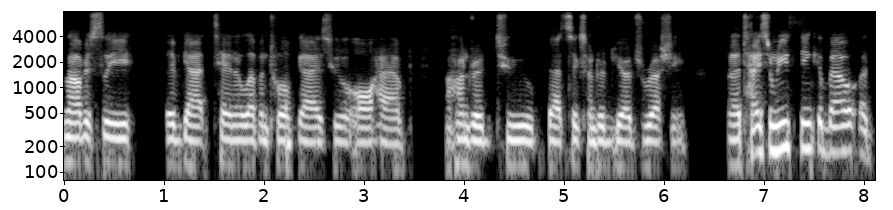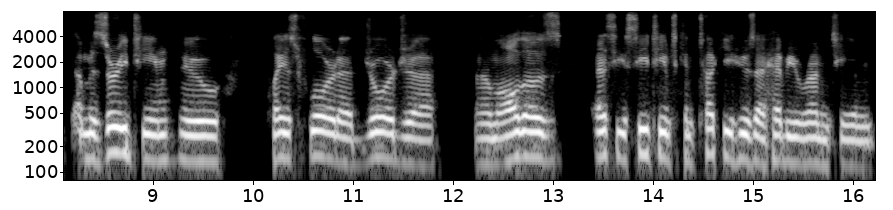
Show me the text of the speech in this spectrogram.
And obviously, they've got 10, 11, 12 guys who all have 100 to that 600 yards rushing. Uh, Tyson, when you think about a, a, Missouri team who plays Florida, Georgia, um, all those SEC teams, Kentucky, who's a heavy run team,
